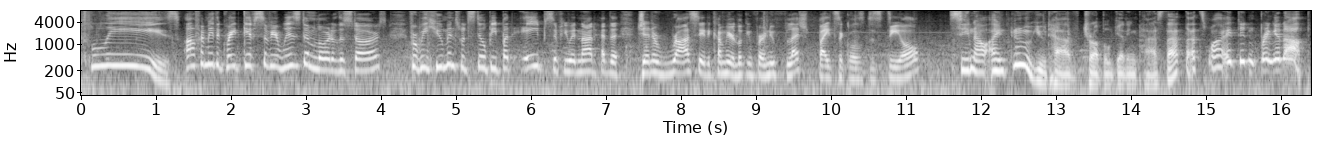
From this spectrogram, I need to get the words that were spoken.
Please! Offer me the great gifts of your wisdom, Lord of the Stars. For we humans would still be but apes if you had not had the generosity to come here looking for a new flesh bicycles to steal. See, now I knew you'd have trouble getting past that. That's why I didn't bring it up.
